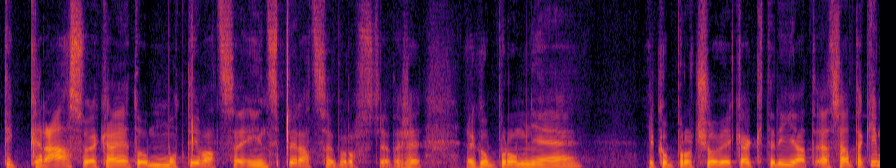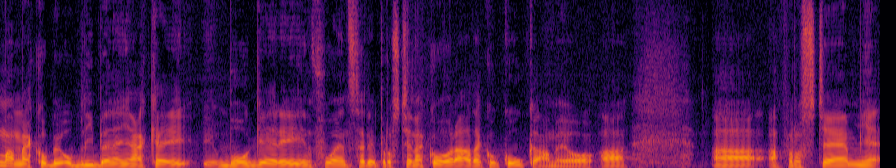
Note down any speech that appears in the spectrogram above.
ty krásu, jaká je to motivace, inspirace prostě. Takže jako pro mě, jako pro člověka, který já, já třeba taky mám jakoby oblíbené nějaké blogery, influencery, prostě na koho rád jako koukám, jo. A, a, a prostě mě,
